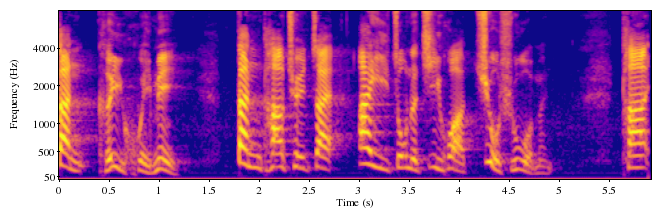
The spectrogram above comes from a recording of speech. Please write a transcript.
但可以毁灭，但他却在爱中的计划救赎我们。他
